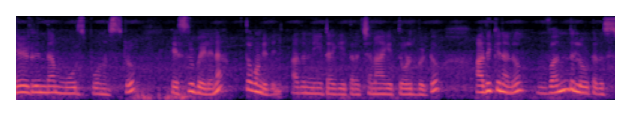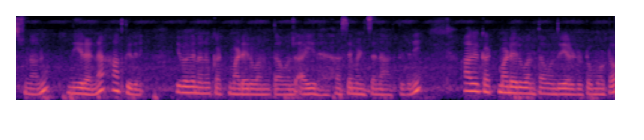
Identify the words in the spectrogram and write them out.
ಎರಡರಿಂದ ಮೂರು ಸ್ಪೂನಷ್ಟು ಹೆಸರು ಬೇಳೆನ ತೊಗೊಂಡಿದ್ದೀನಿ. ಅದನ್ನು ನೀಟಾಗಿ ಈ ಥರ ಚೆನ್ನಾಗಿ ತೊಳೆದ್ಬಿಟ್ಟು ಅದಕ್ಕೆ ನಾನು ಒಂದು ಲೋಟದಷ್ಟು ನಾನು ನೀರನ್ನು ಹಾಕ್ತಿದ್ದೀನಿ. ಇವಾಗ ನಾನು ಕಟ್ ಮಾಡಿರುವಂಥ ಒಂದು ಐದು ಹಸೆಮೆಣಸನ್ನು ಹಾಕ್ತಿದ್ದೀನಿ. ಹಾಗೆ ಕಟ್ ಮಾಡಿರುವಂಥ ಒಂದು ಎರಡು ಟೊಮೊಟೊ,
